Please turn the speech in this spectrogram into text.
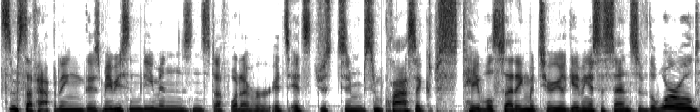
some stuff happening. There's maybe some demons and stuff. Whatever. It's it's just some some classic table setting material, giving us a sense of the world.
